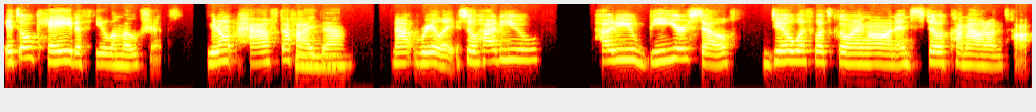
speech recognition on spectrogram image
it's okay to feel emotions you don't have to hide mm-hmm. them, not really. So how do you how do you be yourself, deal with what's going on, and still come out on top?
